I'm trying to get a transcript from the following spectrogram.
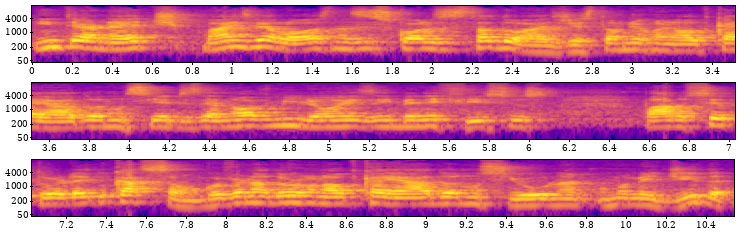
internet mais veloz nas escolas estaduais. Gestão de Ronaldo Caiado anuncia 19 milhões em benefícios para o setor da educação. O governador Ronaldo Caiado anunciou uma medida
